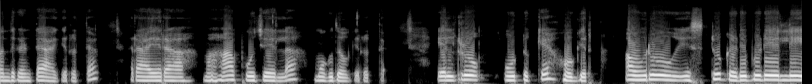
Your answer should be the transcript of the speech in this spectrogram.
ಒಂದು ಗಂಟೆ ಆಗಿರುತ್ತೆ. ರಾಯರ ಮಹಾಪೂಜೆ ಎಲ್ಲ ಮುಗಿದೋಗಿರುತ್ತೆ. ಎಲ್ಲರೂ ಊಟಕ್ಕೆ ಹೋಗಿರ್ತಾರೆ ಅವರು ಎಷ್ಟು ಗಡಿಬಿಡಿಯಲ್ಲಿ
